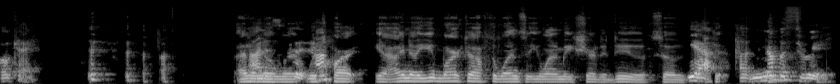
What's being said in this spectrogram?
Okay. I don't know where, good, which huh? part. Yeah, I know you marked off the ones that you want to make sure to do. So Yeah. get- Uh, number three.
